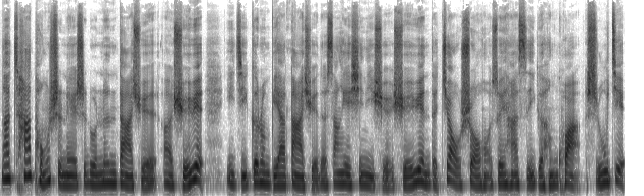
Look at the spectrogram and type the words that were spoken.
那他同时呢也是伦敦大学啊学院以及哥伦比亚大学的商业心理学学院的教授哈，所以他是一个横跨实务界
